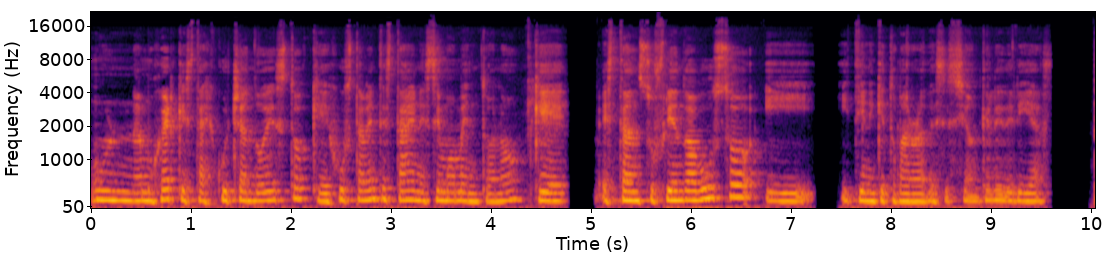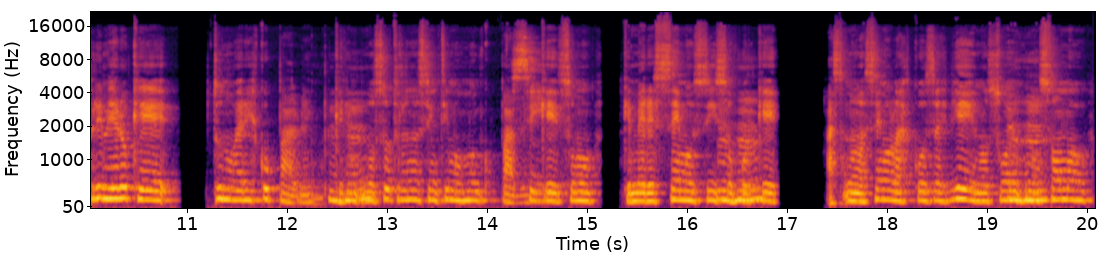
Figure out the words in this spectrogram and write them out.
una mujer que está escuchando esto que justamente está en ese momento, ¿no? Que están sufriendo abuso y, y tienen que tomar una decisión. ¿Qué le dirías? Primero que tú no eres culpable, porque Ujú. nosotros nos sentimos muy culpables, Sí. que somos, que merecemos eso Ujú. porque ha- no hacemos las cosas bien, no, so- Ujú. no somos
